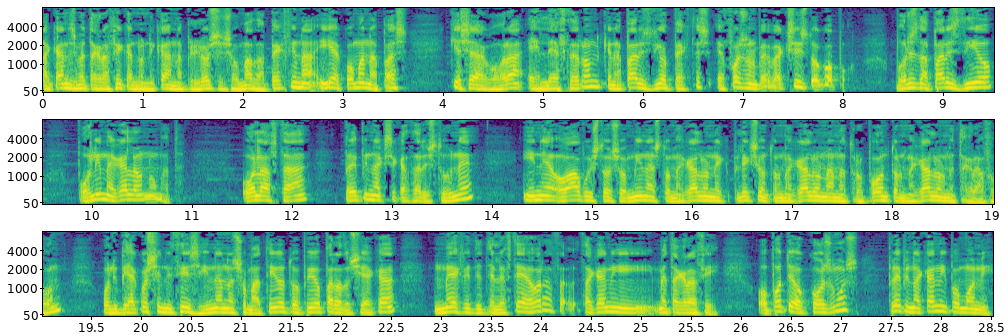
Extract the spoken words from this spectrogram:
Να κάνεις μεταγραφή κανονικά, να πληρώσεις ομάδα παίχτηνα ή ακόμα να πας και σε αγορά ελεύθερων και να πάρεις δύο παίχτες εφόσον βέβαια αξίζει τον κόπο. Μπορείς να πάρεις δύο πολύ μεγάλα ονόματα. Όλα αυτά πρέπει να ξεκαθαριστούν. Είναι ο Αύγουστος ο μήνας των μεγάλων εκπλήξεων, των μεγάλων ανατροπών, των μεγάλων μεταγραφών. Ο Ολυμπιακός συνηθίζει. Είναι ένα σωματείο το οποίο παραδοσιακά μέχρι την τελευταία ώρα θα, θα κάνει μεταγραφή. Οπότε ο κόσμος πρέπει να κάνει υπομονή.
